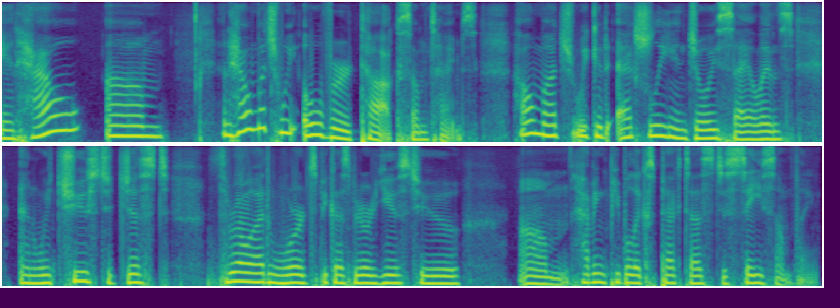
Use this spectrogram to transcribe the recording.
and how um and how much we over talk sometimes how much we could actually enjoy silence and we choose to just throw out words because we're used to um, having people expect us to say something.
